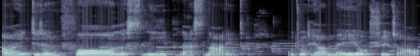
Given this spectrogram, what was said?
I didn't fall asleep last night。我昨天没有睡着。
